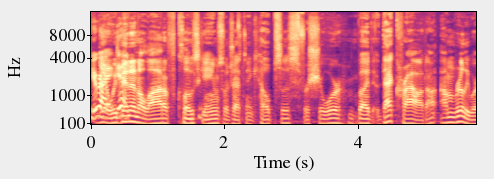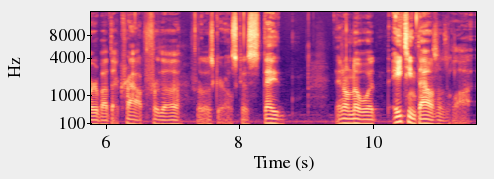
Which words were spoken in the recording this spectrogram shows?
You're right. Yeah, we've yeah. been in a lot of close mm-hmm. games, which I think helps us for sure. But that crowd, I, am really worried about that crowd for the for those girls because they they don't know what eighteen thousand is a lot.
